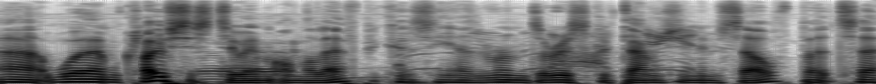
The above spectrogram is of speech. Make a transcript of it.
uh, worm closest to him on the left because he has runs the risk of damaging himself. But uh,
